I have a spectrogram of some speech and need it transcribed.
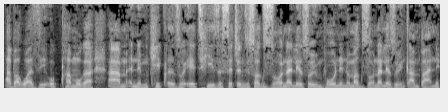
abakwazi ukuqhamuka um nemkhiqizo ethize setshenziswa kuzona lezo imboni noma kuzona lezo inkampani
